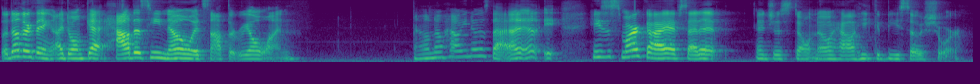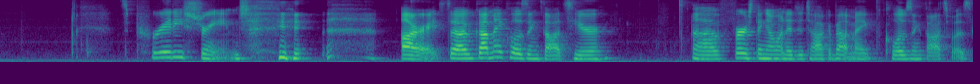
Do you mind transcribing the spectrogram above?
another thing I don't get. How does he know it's not the real one? I don't know how he knows that. I, I, he's a smart guy. I've said it. I just don't know how he could be so sure pretty strange. All right, so I've got my closing thoughts here. Uh, first thing I wanted to talk about my closing thoughts was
